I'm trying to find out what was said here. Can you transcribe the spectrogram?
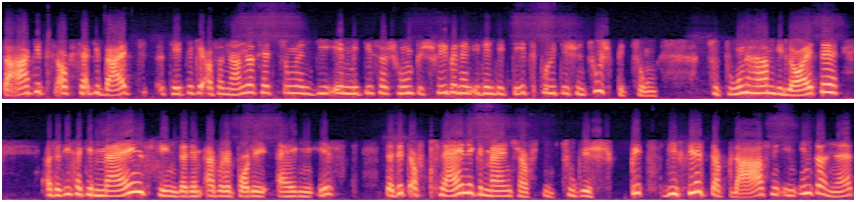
da gibt es auch sehr gewalttätige Auseinandersetzungen, die eben mit dieser schon beschriebenen identitätspolitischen Zuspitzung zu tun haben. Die Leute, also dieser Gemeinsinn, der dem Everybody eigen ist, der wird auf kleine Gemeinschaften zugespitzt, wie Filterblasen im Internet,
